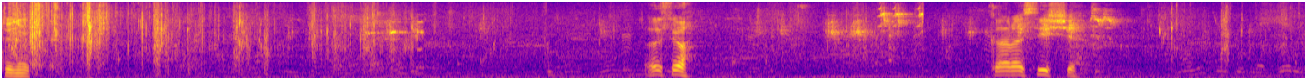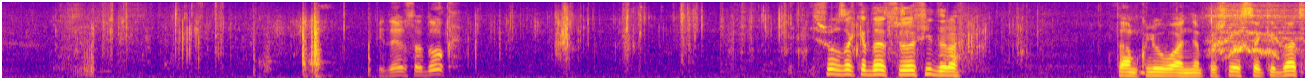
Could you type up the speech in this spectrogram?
тенечек. Ну все. Карасище. Піде в садок. Пішов закидати цього фідера. Там клювання. Прийшлося кидати.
